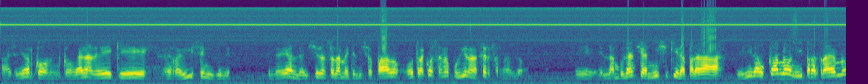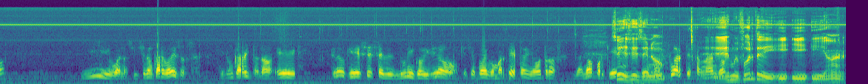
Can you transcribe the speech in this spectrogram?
al señor con, con ganas de que revisen y que le, que le vean, le hicieron solamente el hisopado, otra cosa no pudieron hacer, Fernando. Eh, la ambulancia ni siquiera para venir a buscarlo ni para traerlo y bueno, se hicieron cargo de ellos en un carrito, ¿no? Eh, creo que ese es el único video que se puede compartir, después de otros ya no, porque Sí, sí, sí, es no. muy fuerte, Fernando. Eh, Es muy fuerte y, y, y- y, a ver,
